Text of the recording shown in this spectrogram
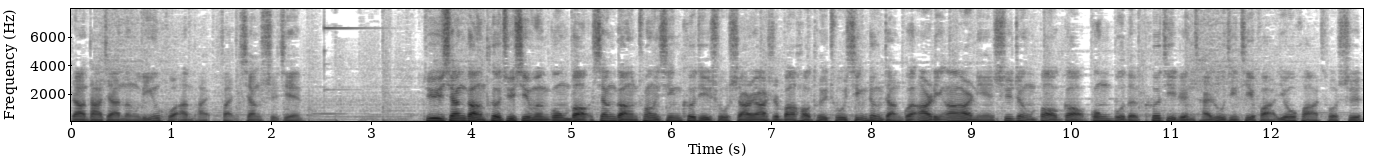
让大家能灵活安排返乡时间。据香港特区新闻公报，香港创新科技署十二月二十八号推出行政长官二零二二年施政报告公布的科技人才入境计划优化措施，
